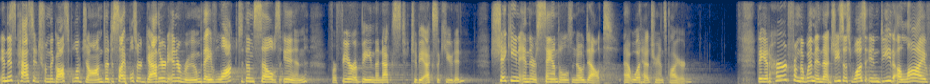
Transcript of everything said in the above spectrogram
In this passage from the Gospel of John, the disciples are gathered in a room. They've locked themselves in for fear of being the next to be executed, shaking in their sandals, no doubt, at what had transpired. They had heard from the women that Jesus was indeed alive.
